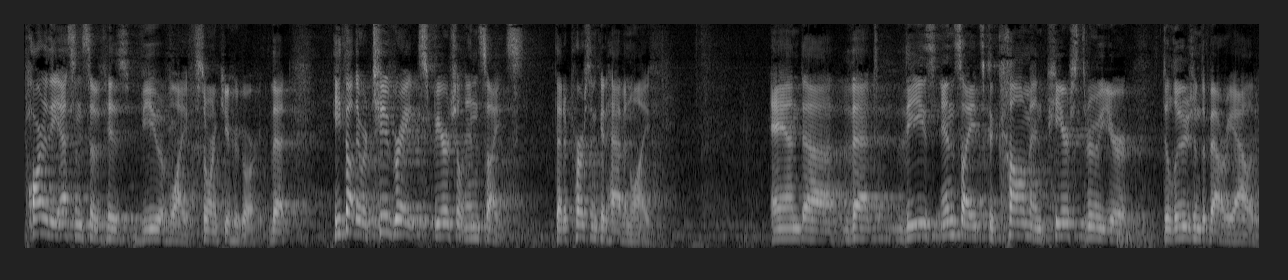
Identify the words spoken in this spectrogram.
part of the essence of his view of life, Soren Kierkegaard, that he thought there were two great spiritual insights that a person could have in life. And uh, that these insights could come and pierce through your delusions about reality.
